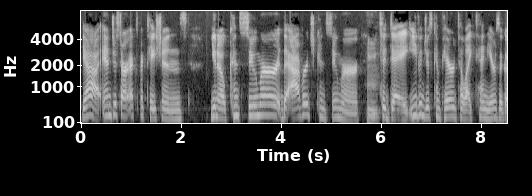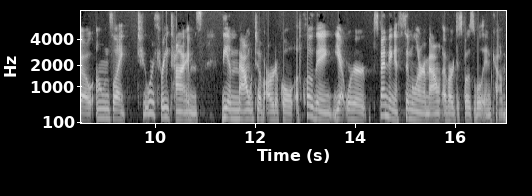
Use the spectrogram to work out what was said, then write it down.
Yeah, and just our expectations. You know, consumer, the average consumer hmm. today, even just compared to like 10 years ago, owns like two or three times the amount of article of clothing, yet we're spending a similar amount of our disposable income.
